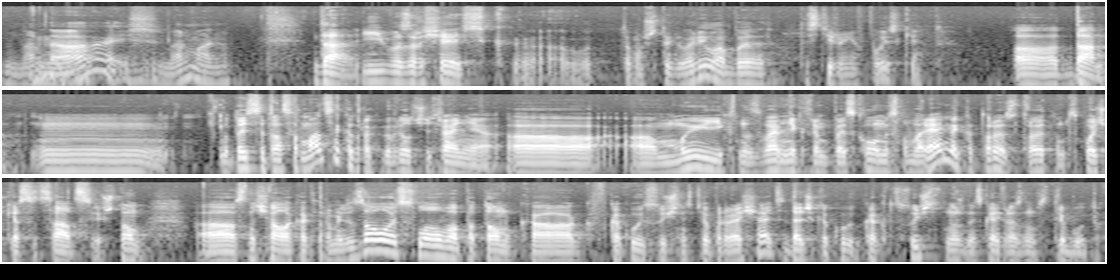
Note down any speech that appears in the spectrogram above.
Нормально. Nice. Нормально. Да, и возвращаясь к вот, тому, что ты говорил об тестировании в поиске. Uh, да. Вот эти трансформации, о которых я говорил чуть ранее, а, а, мы их называем некоторыми поисковыми словарями, которые строят там, цепочки ассоциаций, что а, сначала как нормализовывать слово, потом как, в какую сущность его превращать, и дальше какую, как эту сущность нужно искать в разных атрибутах.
